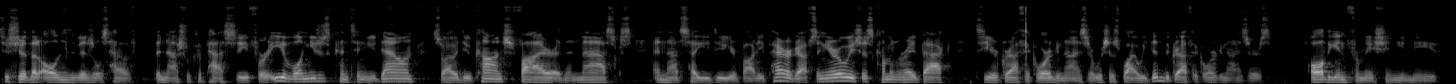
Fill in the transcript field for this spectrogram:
to show that all individuals have the natural capacity for evil, and you just continue down. So I would do conch, fire, and then masks, and that's how you do your body paragraphs. And you're always just coming right back to your graphic organizer, which is why we did the graphic organizers. All the information you need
